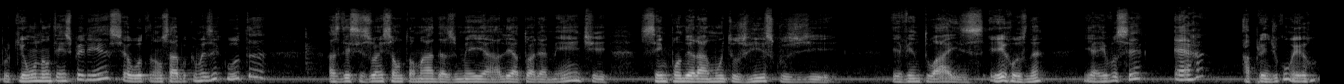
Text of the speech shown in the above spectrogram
Porque um não tem experiência, o outro não sabe como executa, as decisões são tomadas meia aleatoriamente, sem ponderar muitos riscos de eventuais erros, né? E aí você erra, aprende com erro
